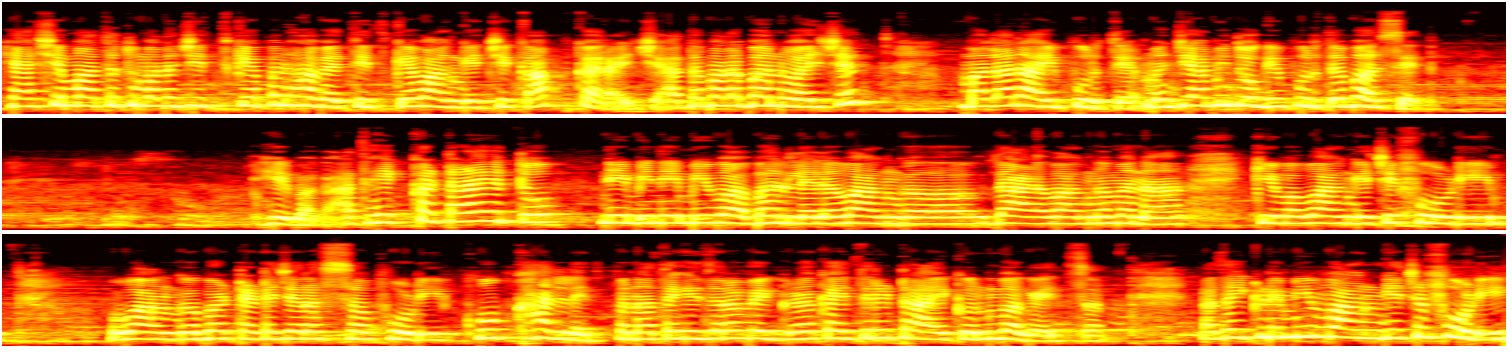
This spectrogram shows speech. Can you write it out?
हे असे मग आता तुम्हाला जितक्या पण हव्या तितक्या वांग्याचे काप करायचे. आता मला बनवायचे मला नाही पुरते. म्हणजे आम्ही दोघे पुरते बस आहेत. हे बघा आता हे कटाळा येतो. नेहमी नेहमी वा भरलेलं वांग डाळ वांग म्हणा किंवा वांग्याची फोडी वांग बटाट्याच्या रस्सा फोडी खूप खाल्लेत. पण आता हे जरा वेगळं काहीतरी ट्राय करून बघायचं. आता इकडे मी वांग्याच्या फोडी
